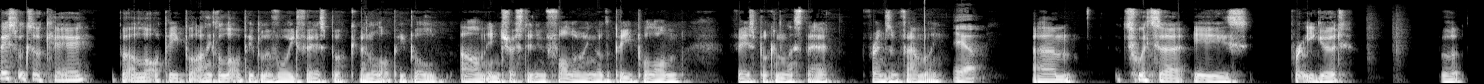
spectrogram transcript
Facebook's okay, but a lot of people, I think, a lot of people avoid Facebook, and a lot of people aren't interested in following other people on Facebook unless they're friends and family. Yeah. Um, Twitter is pretty good, but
